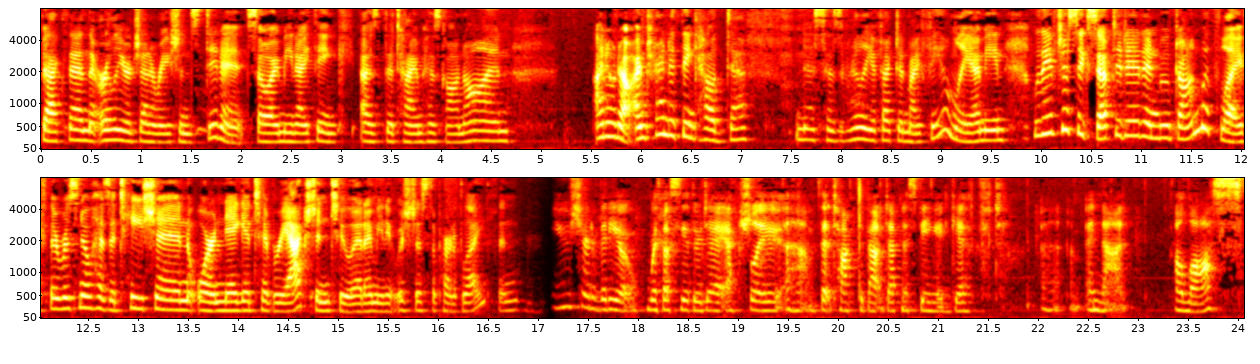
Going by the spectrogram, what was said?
back then, the earlier generations didn't. So, I mean, I think as the time has gone on, I don't know. I'm trying to think how deafness has really affected my family. I mean, well, they've just accepted it and moved on with life. There was no hesitation or negative reaction to it. I mean, it was just a part of life. And you shared a video with us the other day, actually, um, that talked about deafness being a gift um, and not a loss.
